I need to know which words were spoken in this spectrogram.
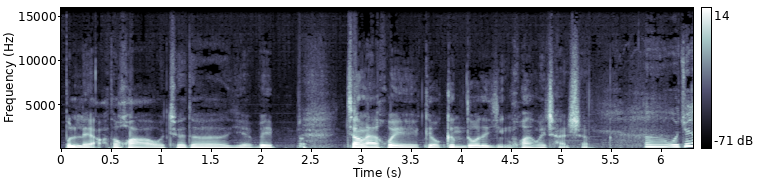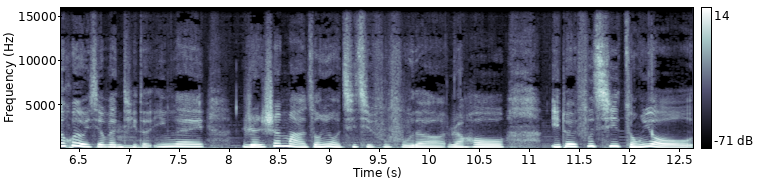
不了的话，我觉得也未将来会有更多的隐患会产生。嗯，我觉得会有一些问题的，因为人生嘛，总有起起伏伏的。然后，一对夫妻总有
